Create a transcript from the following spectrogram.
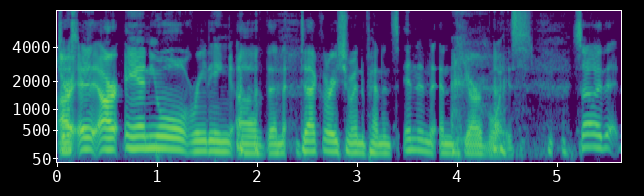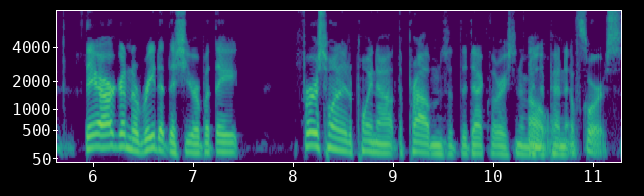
Our, Just- uh, our annual reading of the Declaration of Independence in an NPR voice. So th- they are going to read it this year, but they first wanted to point out the problems with the Declaration of Oh, Independence. of course.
